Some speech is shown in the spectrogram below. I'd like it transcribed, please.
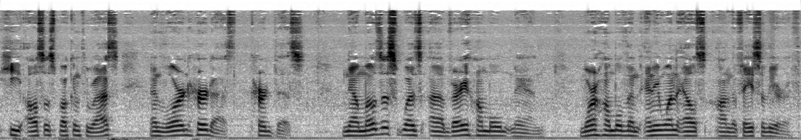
he also spoken through us? And the Lord heard us, heard this. Now Moses was a very humble man, more humble than anyone else on the face of the earth.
